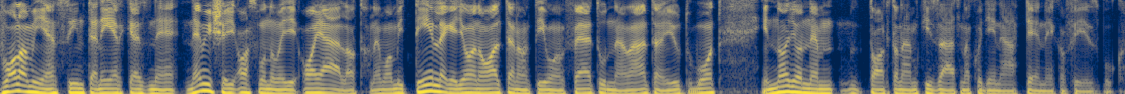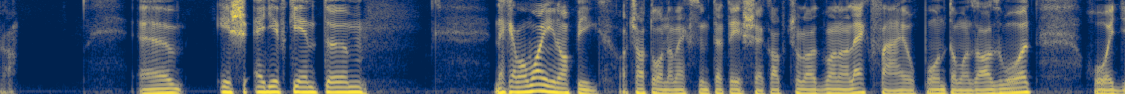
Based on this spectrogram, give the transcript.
valamilyen szinten érkezne, nem is egy, azt mondom, egy ajánlat, hanem amit tényleg egy olyan alternatívan fel tudnám váltani YouTube-ot, én nagyon nem tartanám kizártnak, hogy én áttérnék a Facebookra. Ö, és egyébként nekem a mai napig a csatorna megszüntetéssel kapcsolatban a legfájóbb pontom az az volt, hogy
